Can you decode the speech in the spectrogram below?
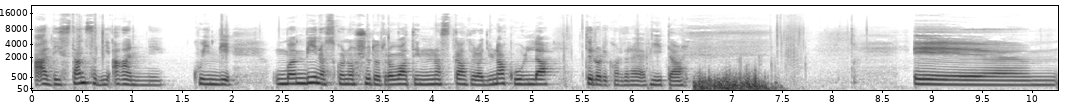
a distanza di anni, quindi un bambino sconosciuto trovato in una scatola di una culla te lo ricorderai a vita. E ehm,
